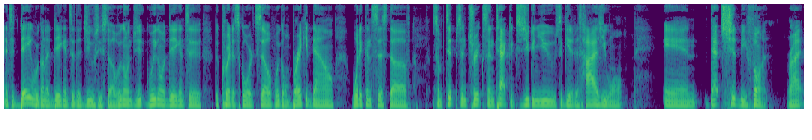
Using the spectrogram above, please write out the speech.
And today we're gonna dig into the juicy stuff. We're gonna we're gonna dig into the credit score itself. We're gonna break it down, what it consists of, some tips and tricks and tactics you can use to get it as high as you want. And that should be fun, right?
